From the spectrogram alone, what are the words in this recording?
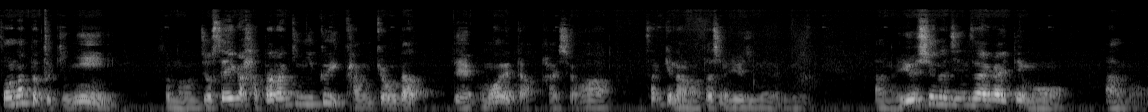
そうなった時にその女性が働きにくい環境だって思われた会社はさっきのあの私の友人のようにあの優秀な人材がいてもあの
